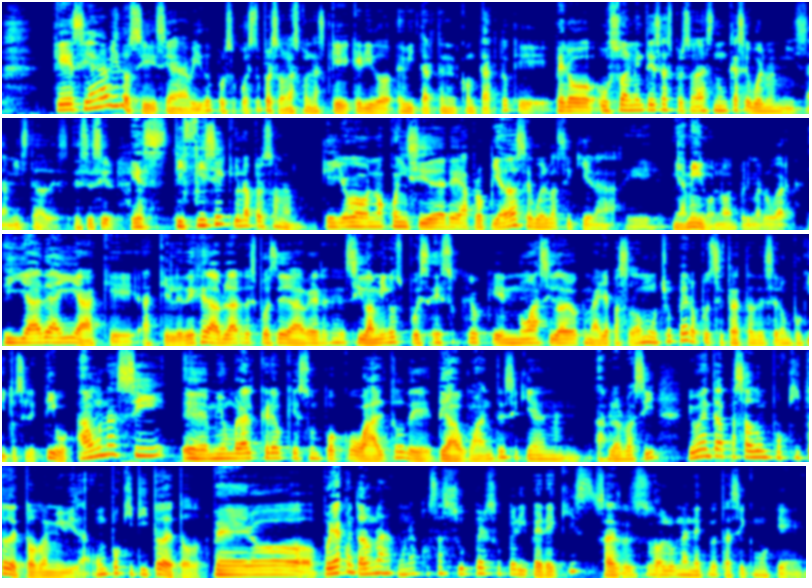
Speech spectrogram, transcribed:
Que sí han habido, sí, sí han habido, por supuesto, personas con las que he querido evitar tener contacto, que, pero usualmente esas personas nunca se vuelven mis amistades. Es decir, es difícil que una persona que yo no considere apropiada se vuelva siquiera eh, mi amigo, ¿no? En primer lugar. Y ya de ahí a que, a que le deje de hablar después de haber sido amigos, pues eso creo que no ha sido algo que me haya pasado mucho, pero pues se trata de ser un poquito selectivo. Aún así, eh, mi umbral creo que es un poco alto de, de aguante, si quieren hablarlo así. Y obviamente ha pasado un poquito de todo en mi vida, un poquitito de todo. Pero voy a contar una, una cosa súper, súper hiper X, o sea, es solo una anécdota así como que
